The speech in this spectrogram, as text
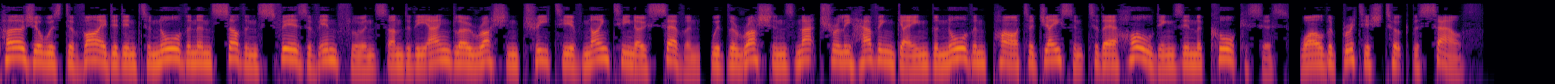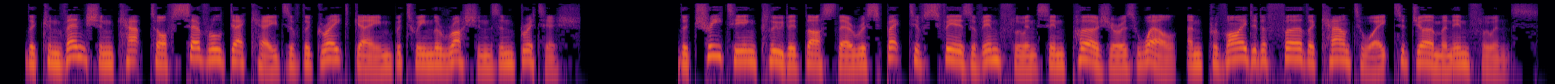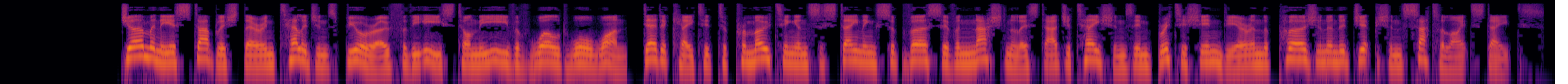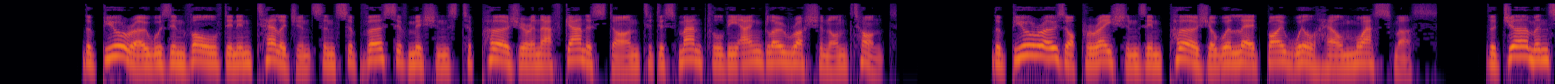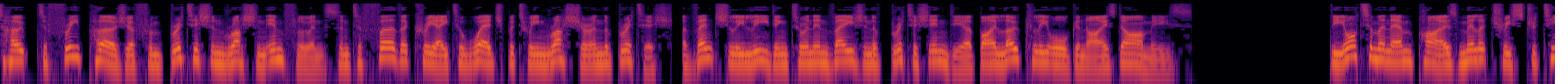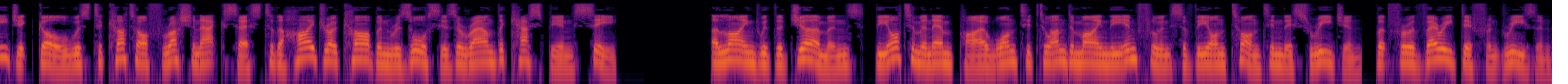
Persia was divided into northern and southern spheres of influence under the Anglo-Russian Treaty of 1907, with the Russians naturally having gained the northern part adjacent to their holdings in the Caucasus, while the British took the south. The convention capped off several decades of the Great Game between the Russians and British. The treaty included thus their respective spheres of influence in Persia as well, and provided a further counterweight to German influence. Germany established their intelligence bureau for the East on the eve of World War I, dedicated to promoting and sustaining subversive and nationalist agitations in British India and the Persian and Egyptian satellite states. The Bureau was involved in intelligence and subversive missions to Persia and Afghanistan to dismantle the Anglo-Russian Entente. The Bureau's operations in Persia were led by Wilhelm Wassmuss. The Germans hoped to free Persia from British and Russian influence and to further create a wedge between Russia and the British, eventually leading to an invasion of British India by locally organized armies. The Ottoman Empire's military strategic goal was to cut off Russian access to the hydrocarbon resources around the Caspian Sea. Aligned with the Germans, the Ottoman Empire wanted to undermine the influence of the Entente in this region, but for a very different reason.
